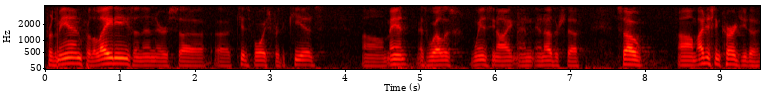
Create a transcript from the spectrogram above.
for the men, for the ladies, and then there's uh, uh, Kids Voice for the kids, um, and as well as Wednesday night and, and other stuff. So um, I just encourage you to,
